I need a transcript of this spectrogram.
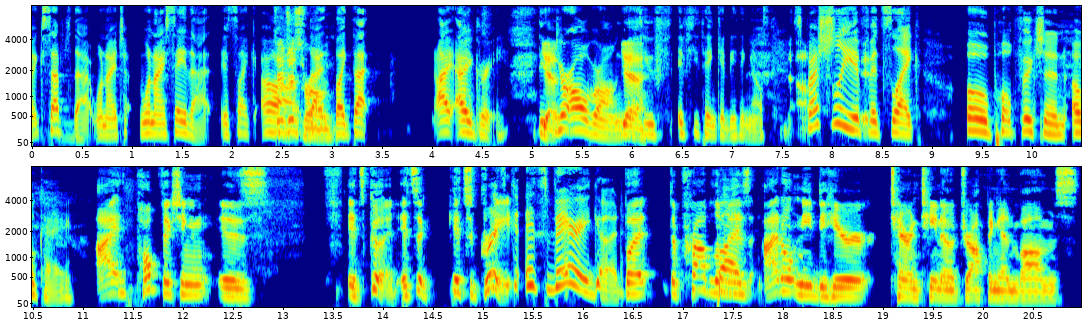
accept that when I t- when I say that. It's like oh, They're just that- wrong. like that. I, I agree. Yeah. You're all wrong Yeah. if you if you think anything else, No. especially if it's like oh, Pulp Fiction. Okay, I Pulp Fiction is it's good. It's a it's great. it's, it's very good. But the problem But- is I don't need to hear Tarantino dropping n bombs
